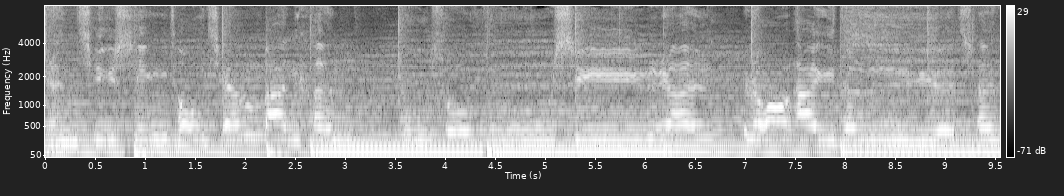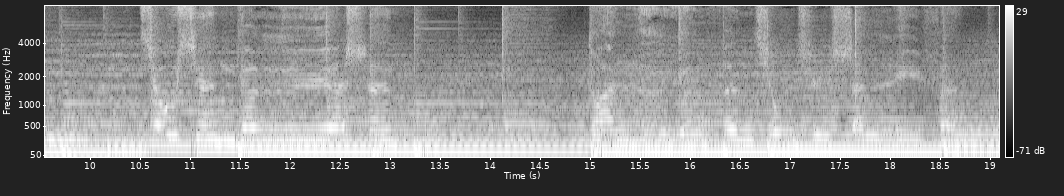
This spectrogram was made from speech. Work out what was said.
忍起心头千般恨，不做负心人。若爱得越真，就陷得越深。断了分，就只剩离分。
